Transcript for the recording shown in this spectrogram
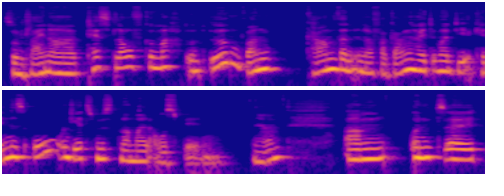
so ein kleiner Testlauf gemacht und irgendwann kam dann in der Vergangenheit immer die Erkenntnis, oh, und jetzt müssten wir mal ausbilden. Ja? Ähm, und äh,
